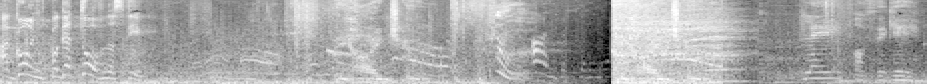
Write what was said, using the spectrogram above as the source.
Огонь по готовности! Behind you. Behind you. Play of the game.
